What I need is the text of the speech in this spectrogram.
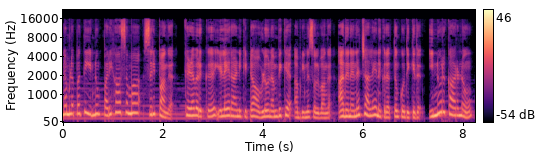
நம்மள பத்தி இன்னும் பரிகாசமா சிரிப்பாங்க. கிழவருக்கு இளையராணி கிட்ட அவ்வளோ நம்பிக்கை அப்படின்னு சொல்லுவாங்க அதை நினைச்சாலே எனக்கு ரத்தம் கொதிக்குது. இன்னொரு காரணம்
